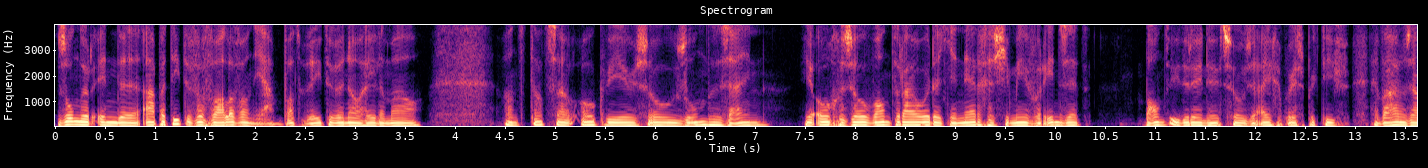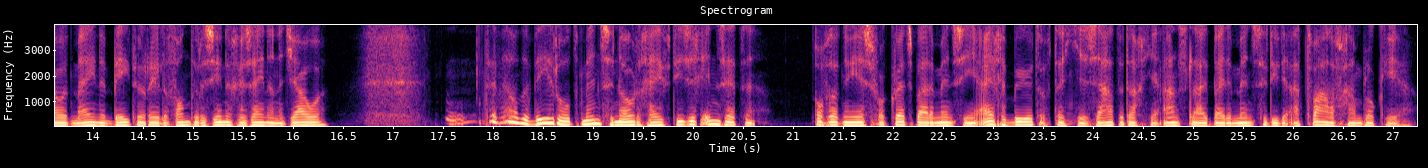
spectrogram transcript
Zonder in de apathie te vervallen van ja, wat weten we nou helemaal? Want dat zou ook weer zo zonde zijn. Je ogen zo wantrouwen dat je nergens je meer voor inzet. Want iedereen heeft zo zijn eigen perspectief. En waarom zou het mijne beter, relevanter, zinniger zijn dan het jouwe? Terwijl de wereld mensen nodig heeft die zich inzetten. Of dat nu is voor kwetsbare mensen in je eigen buurt, of dat je zaterdag je aansluit bij de mensen die de A12 gaan blokkeren.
